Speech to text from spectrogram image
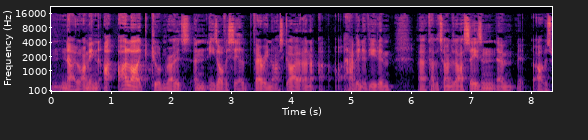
no. I mean, I, I like Jordan Rhodes, and he's obviously a very nice guy, and I, have interviewed him a couple of times last season. Um, I was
